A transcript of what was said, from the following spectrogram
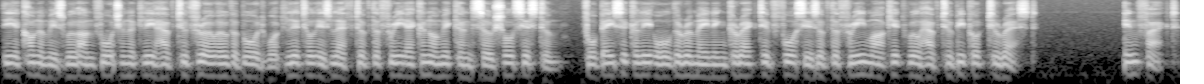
the economies will unfortunately have to throw overboard what little is left of the free economic and social system, for basically all the remaining corrective forces of the free market will have to be put to rest. In fact,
